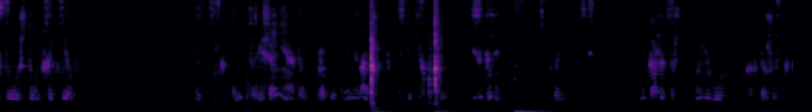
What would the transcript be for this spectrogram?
Чувствовал, что он хотел найти какое-то решение там, проблемы. Я не знаю, из каких. Языковых, политических. Мне кажется, что мы его как-то жестко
